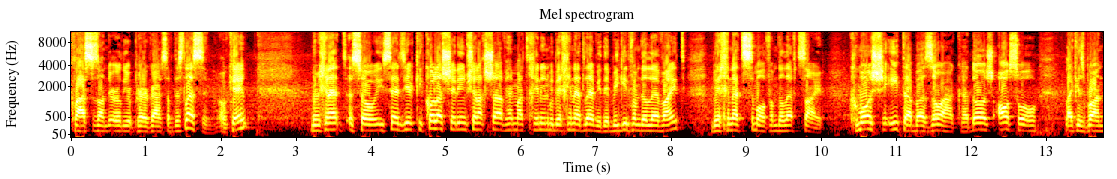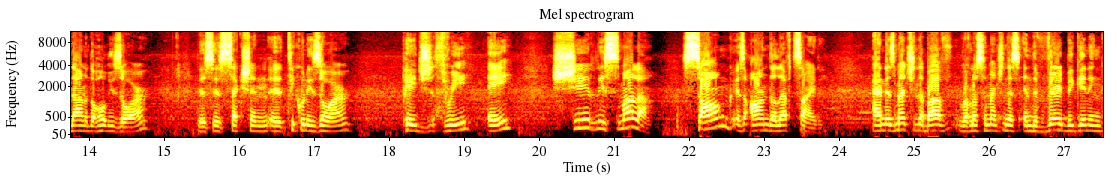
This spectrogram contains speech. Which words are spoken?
classes on the earlier paragraphs of this lesson. Okay. So he says here, Achshav Hem Matchinin Bebechinat Levi. They begin from the Levite, Bechinat small, from the left side. Kmo Sheita Bazoar Kadosh, also like is brought down in the Holy Zohar. This is section uh, Tikkun Zohar, page 3a. Shir Lismala. Song is on the left side. And as mentioned above, Rav Nosson mentioned this in the very beginning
